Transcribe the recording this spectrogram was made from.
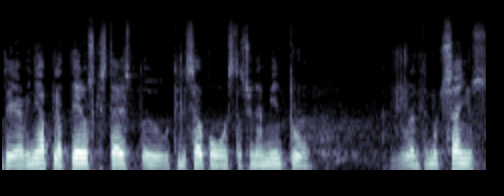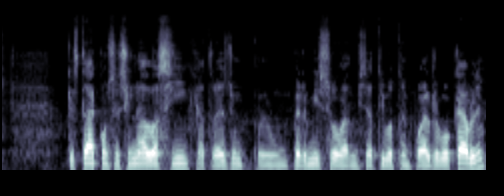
de Avenida Plateros que está utilizado como estacionamiento durante muchos años que está concesionado así a través de un, permiso administrativo temporal revocable.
